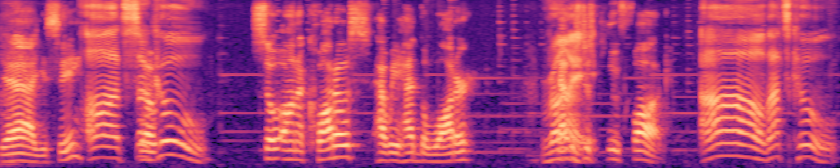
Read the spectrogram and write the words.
Yeah, you see. Oh, it's so, So- cool! So on Aquatos, how we had the water, Right. that was just blue fog. Oh, that's cool.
